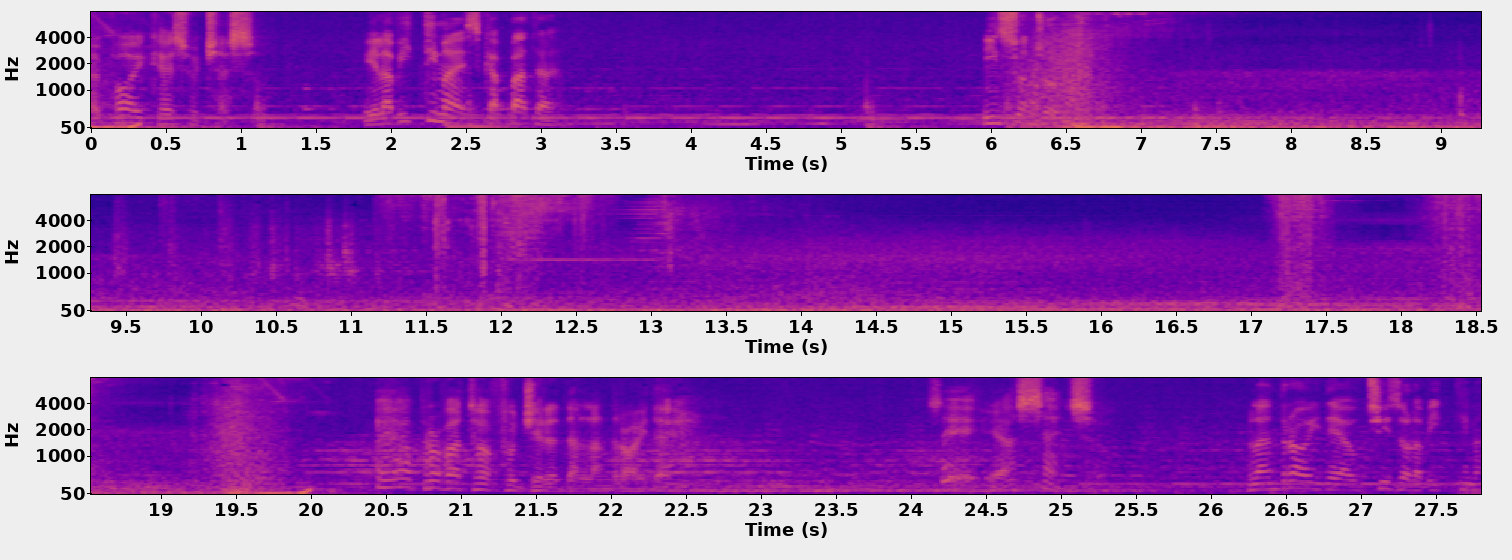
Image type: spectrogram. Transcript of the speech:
E poi che è successo? E la vittima è scappata in soggiorno. Provato a fuggire dall'androide. Sì, ha senso. L'androide ha ucciso la vittima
